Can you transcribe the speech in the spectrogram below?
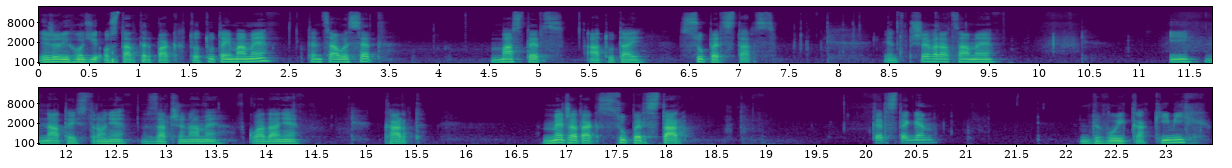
Jeżeli chodzi o starter pack, to tutaj mamy ten cały set Masters, a tutaj Superstars. Więc przewracamy i na tej stronie zaczynamy wkładanie kart Match Attack Superstar. Terstegen, dwójka Kimich,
